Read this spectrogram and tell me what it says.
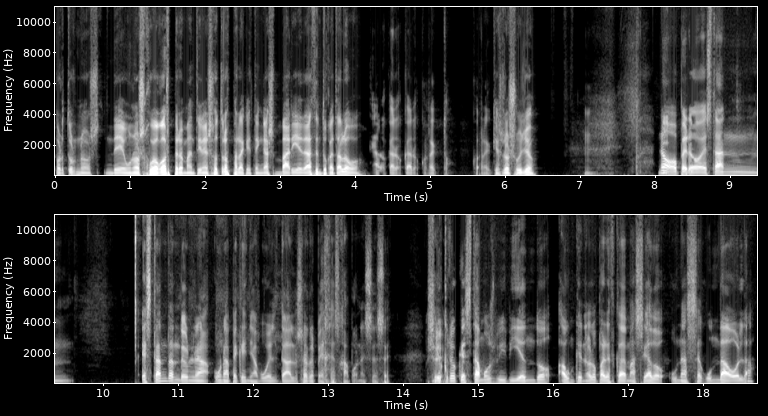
por turnos de unos juegos, pero mantienes otros para que tengas variedad en tu catálogo. Claro, claro, claro, correcto. correcto. Que es lo suyo. Mm. No, pero están. Están dando una, una, pequeña vuelta a los RPGs japoneses. ¿eh? Yo creo que estamos viviendo, aunque no lo parezca demasiado, una segunda ola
